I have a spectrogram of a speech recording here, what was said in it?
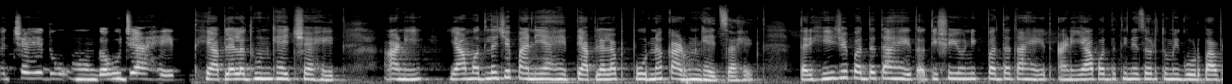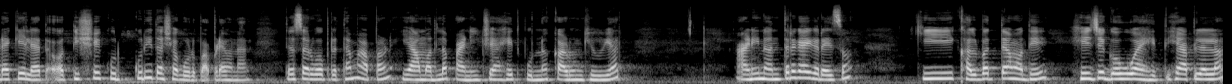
स्वच्छ हे दो गहू जे आहेत हे आपल्याला धुवून घ्यायचे आहेत. आणि यामधलं जे पाणी आहे ते आपल्याला पूर्ण काढून घ्यायचं आहे. तर ही जी पद्धत आहेत अतिशय युनिक पद्धत आहेत. आणि या पद्धतीने जर तुम्ही गोडपापड्या केल्यात अतिशय कुरकुरीत अशा गोडपापड्या होणार. तर सर्वप्रथम आपण यामधलं पाणी जे आहेत पूर्ण काढून घेऊयात. आणि नंतर काय करायचं की खलबत्त्यामध्ये हे जे गहू आहेत हे आपल्याला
